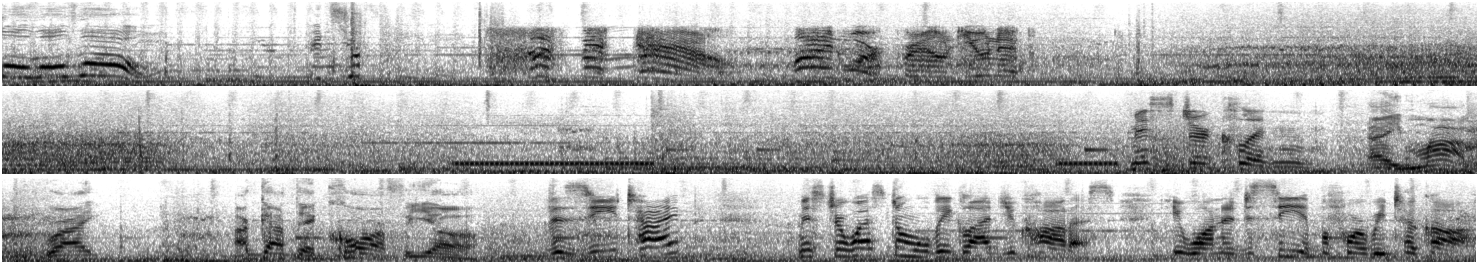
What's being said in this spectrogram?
Whoa, whoa, whoa! It's your... Suspect down! Fine work, ground unit. Mr. Clinton, Hey, Molly, right? I got that car for y'all. the Z-Type? Mr. Weston will be glad you caught us. He wanted to see it before we took off.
